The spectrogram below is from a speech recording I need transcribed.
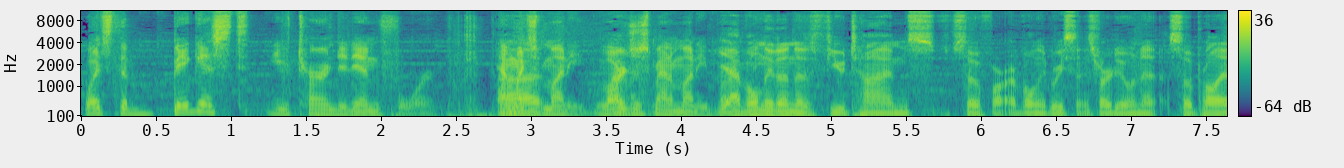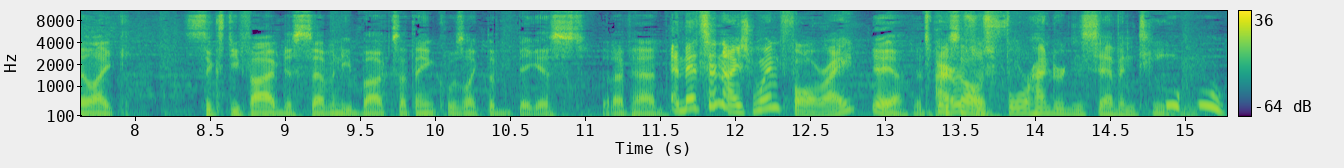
what's the biggest you've turned it in for? How much Uh, money? Largest amount of money? Yeah, I've only done it a few times so far. I've only recently started doing it. So probably like 65 to 70 bucks, I think, was like the biggest that I've had. and that's a nice windfall, right? Yeah, yeah. It's pretty Ours solid. was 417.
